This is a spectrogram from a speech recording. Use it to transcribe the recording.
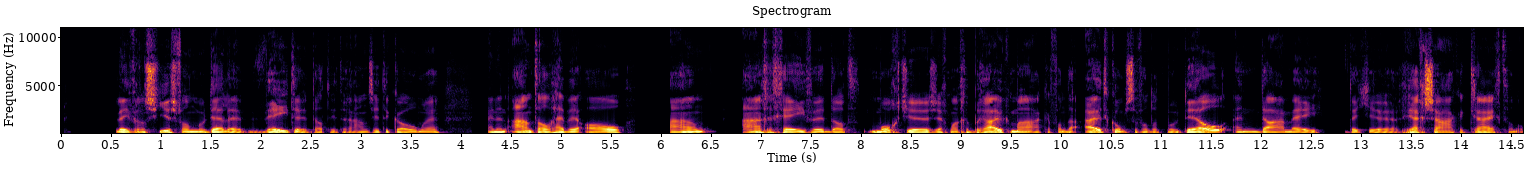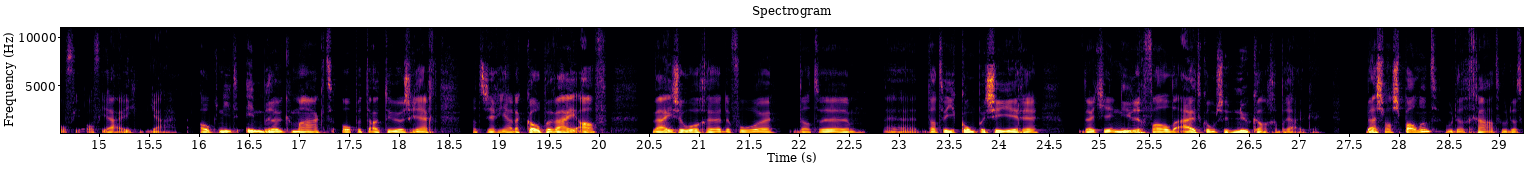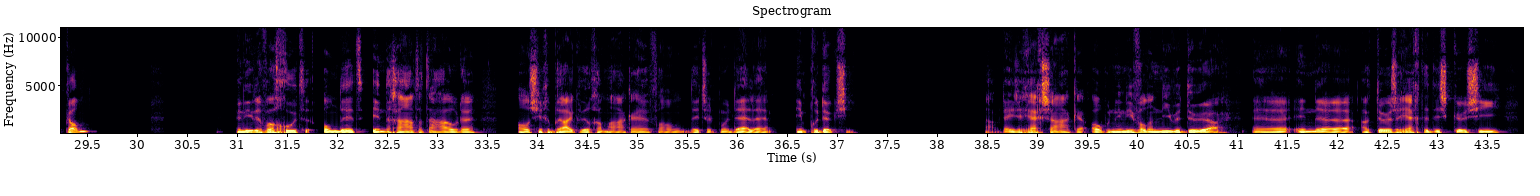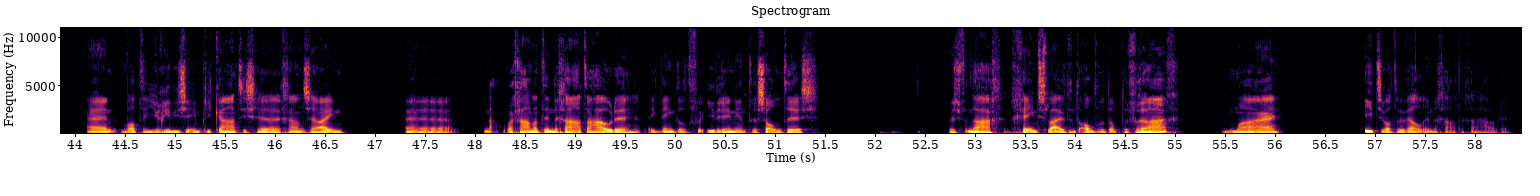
Leveranciers van modellen weten dat dit eraan zit te komen. En een aantal hebben al aan, aangegeven dat mocht je zeg maar, gebruik maken van de uitkomsten van het model en daarmee dat je rechtszaken krijgt, van of, of jij ja, ook niet inbreuk maakt op het auteursrecht, dat ze zeggen, ja, dat kopen wij af. Wij zorgen ervoor dat we, uh, dat we je compenseren. Dat je in ieder geval de uitkomsten nu kan gebruiken. Best wel spannend hoe dat gaat, hoe dat kan. In ieder geval goed om dit in de gaten te houden als je gebruik wil gaan maken van dit soort modellen in productie. Nou, deze rechtszaken openen in ieder geval een nieuwe deur uh, in de auteursrechtendiscussie en wat de juridische implicaties uh, gaan zijn. Nou, we gaan het in de gaten houden. Ik denk dat het voor iedereen interessant is. Dus vandaag geen sluitend antwoord op de vraag, maar iets wat we wel in de gaten gaan houden.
